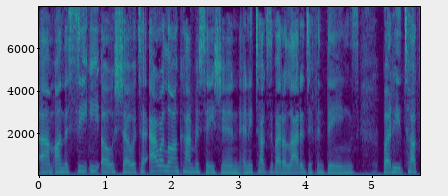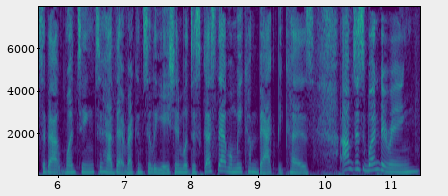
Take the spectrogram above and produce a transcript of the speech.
Um, on the CEO show. It's an hour long conversation, and he talks about a lot of different things, but he talks about wanting to have that reconciliation. We'll discuss that when we come back because I'm just wondering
